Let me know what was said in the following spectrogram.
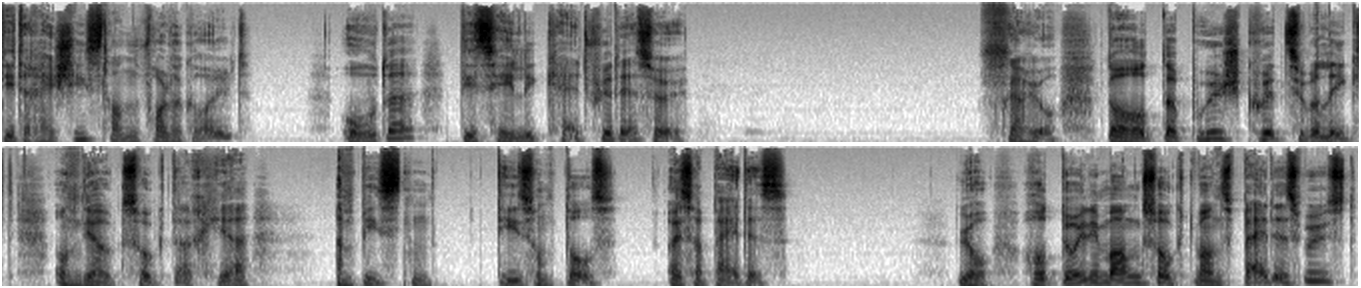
Die drei Schießeln voller Gold oder die Seligkeit für der Sö? Na ja, da hat der Bursch kurz überlegt und er hat gesagt, ach ja, am besten dies und das, also beides. Ja, hat der alte Mann gesagt, wenn's beides willst,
